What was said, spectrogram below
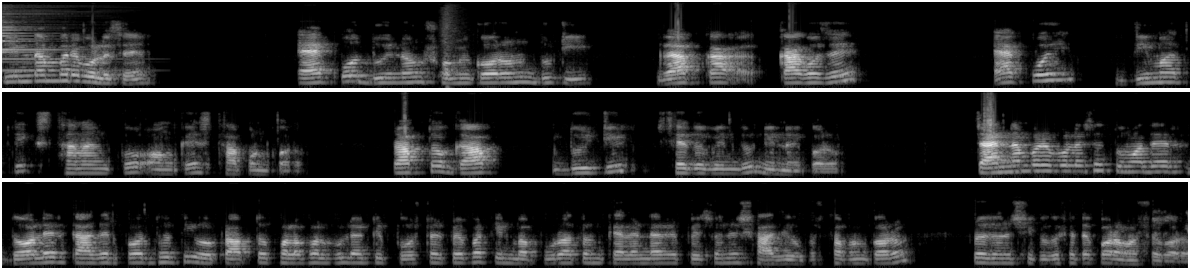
তিন নম্বরে বলেছে, এক ও দুই নং সমীকরণ দুটি গ্রাফ কাগজে একই দ্বিমাত্রিক স্থানাঙ্ক অঙ্কে স্থাপন করো। প্রাপ্ত গ্রাফ দুইটির ছেদবিন্দু নির্ণয় করো। চার নম্বরে বলেছে, তোমাদের দলের কাজের পদ্ধতি ও প্রাপ্ত ফলাফলগুলো একটি পোস্টার পেপার কিংবা পুরাতন ক্যালেন্ডারের পেছনে সাজিয়ে উপস্থাপন করো। প্রয়োজনীয় শিক্ষকের সাথে পরামর্শ করো।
